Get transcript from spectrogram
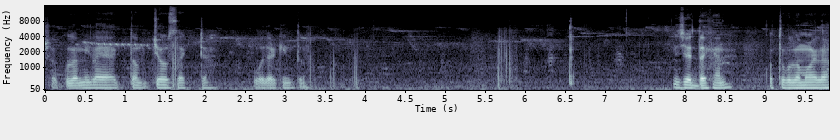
সবগুলো মিলায় একদম জোস একটা ওয়েদার কিন্তু। নিজের দেখেন কতগুলো ময়লা।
